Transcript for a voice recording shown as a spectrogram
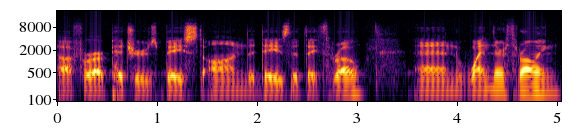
uh, for our pitchers based on the days that they throw and when they're throwing.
